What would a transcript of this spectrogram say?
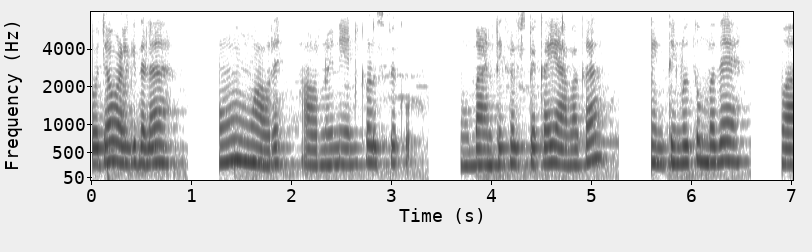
ರೋಜಾ ಒಳಗಿದಳ ಹ್ಞೂ ಅವ್ರೆ ಅವ್ರನ್ನ ಇನ್ನೇನು ಕಳಿಸ್ಬೇಕು? ಬಾಂಟಿ ಕಳಿಸ್ಬೇಕಾ ಯಾವಾಗ? ಎಂಟು ತಿಂಗಳು ತುಂಬದೆ? ವಾ.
